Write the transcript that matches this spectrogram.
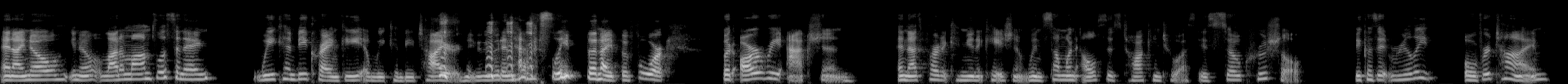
And I know, you know, a lot of moms listening, we can be cranky and we can be tired. Maybe we didn't have sleep the night before, but our reaction, and that's part of communication when someone else is talking to us, is so crucial because it really, over time,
